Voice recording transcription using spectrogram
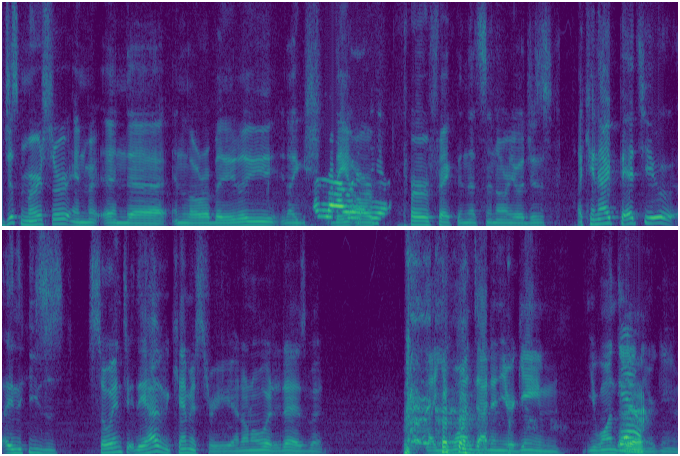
just Mercer and and uh, and Laura Bailey, like sh- they are yeah. perfect in that scenario. Just like, can I pet you? And he's so into. They have chemistry. I don't know what it is, but like you want that in your game. You want that Yeah. in your game.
